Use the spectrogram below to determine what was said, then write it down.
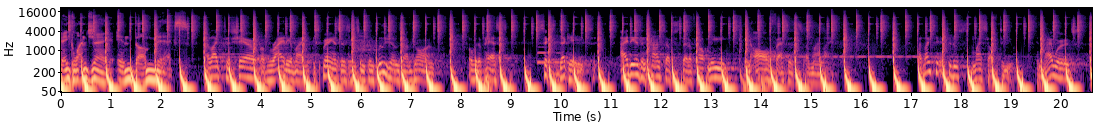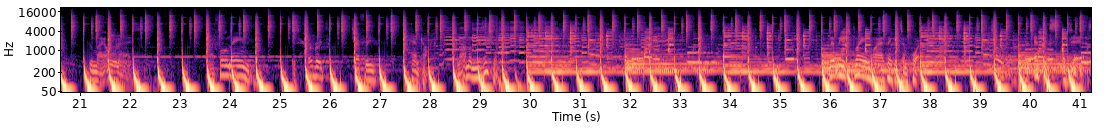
DJ Glen Jang in the mix. I like to share a variety of my experiences and some conclusions I've drawn over the past six decades. Ideas and concepts that have helped me in all facets of my life. I'd like to introduce myself to you in my words through my own eyes. My full name is Herbert Jeffrey Hancock, and I'm a musician. Let me explain why I think it's important. So, the ethics of jazz.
